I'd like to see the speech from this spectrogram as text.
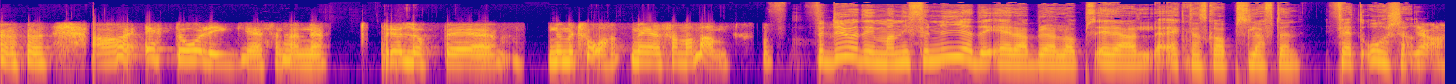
ja, ettårig eh, sån här bröllop eh, nummer två med samma man. För du och din man, ni förnyade era, bröllops, era äktenskapslöften för ett år sedan. Ja,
